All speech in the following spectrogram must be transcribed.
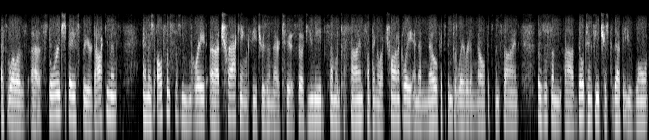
as well as uh, storage space for your documents and there's also some great uh, tracking features in there too. So if you need someone to sign something electronically and then know if it's been delivered and know if it's been signed, those are some uh, built-in features to that that you won't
